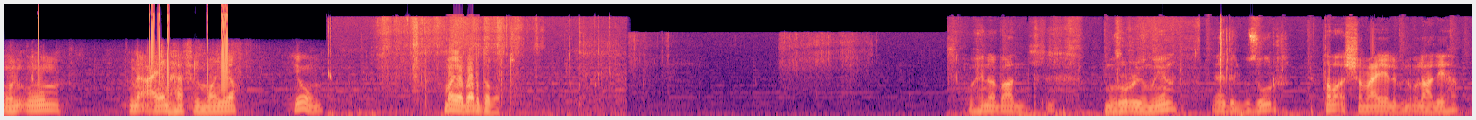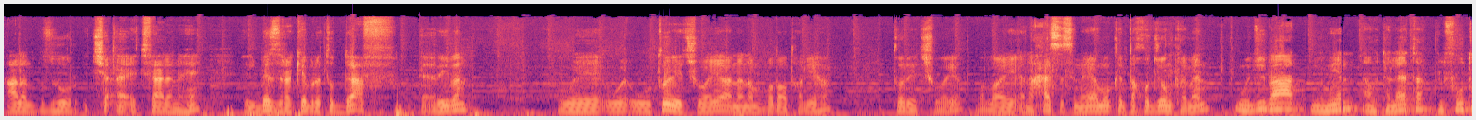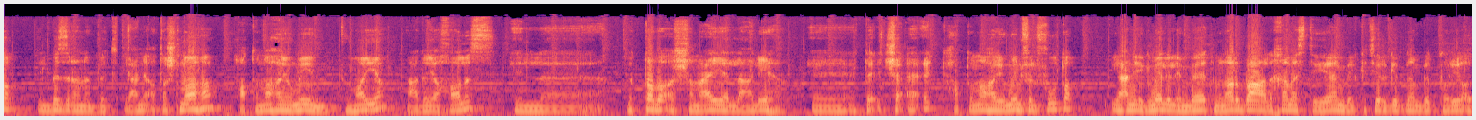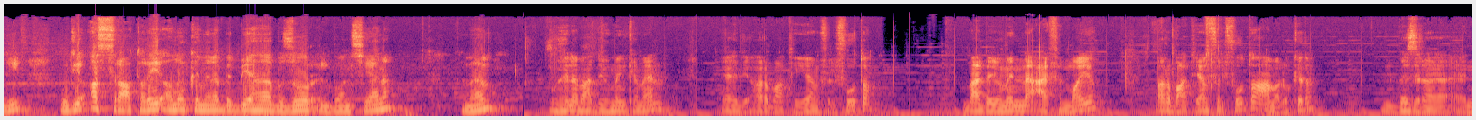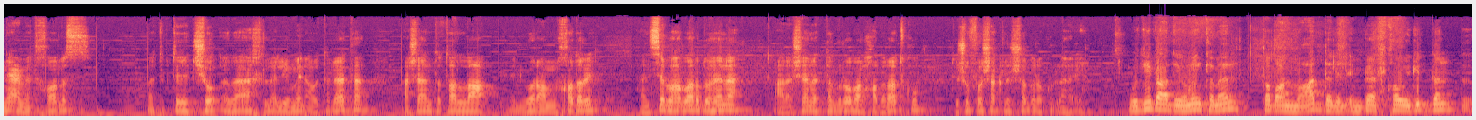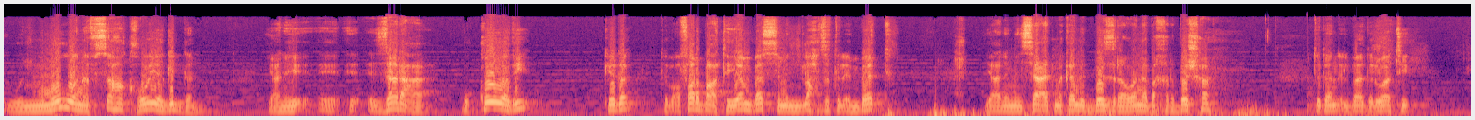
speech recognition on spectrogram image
ونقوم نعينها في المية. يوم. مية باردة برضو. وهنا بعد مرور يومين آدي البذور الطبقة الشمعية اللي بنقول عليها على البذور اتشققت فعلا أهي. البذرة كبرت الضعف تقريبا و... و... وطريت شوية يعني أنا بضغط عليها. طريت شوية. والله أنا حاسس إن هي ممكن تاخد يوم كمان. ودي بعد يومين أو ثلاثة الفوطة البذرة نبتت. يعني قطشناها حطيناها يومين في مية عادية خالص. الطبقة الشمعية اللي عليها اتشققت حطيناها يومين في الفوطة. يعني إجمالي الإنبات من أربع لخمس أيام بالكتير جدا بالطريقة دي. ودي أسرع طريقة ممكن ننبت بيها بذور البوانسيانا. تمام؟ وهنا بعد يومين كمان. آدي أربع أيام في الفوطة. بعد يومين نقع في المية. أربع أيام في الفوطة عملوا كده. البذرة نعمت خالص. هتبتدي تشق بقى خلال يومين أو ثلاثة عشان تطلع البرع من الخضري هنسيبها برضو هنا. علشان التجربة لحضراتكم تشوفوا شكل الشجرة كلها إيه. ودي بعد يومين كمان طبعا معدل الإنبات قوي جدا والنمو نفسها قوية جدا. يعني زرعة بالقوة دي كده تبقى في أربع أيام بس من لحظة الإنبات. يعني من ساعة ما كانت بذرة وأنا بخربشها. ابتدي بقى دلوقتي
